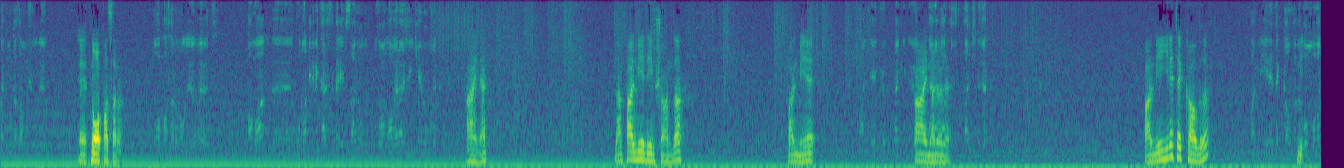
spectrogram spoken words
takımı kazanmış oluyor. Evet no pasara. No pasarın oluyor evet. Ama eee 10'a 1 biterse de efsane olur. O zaman averajda 2 el olacak. Aynen. Ben Palmiye'deyim şu anda. Palmiye Maldiye köprüden gidiyor. Aynen Oradan öyle. Palmiye yine tek kaldı. Maldiye yine tek kaldı ve bombala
